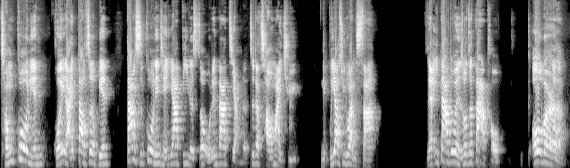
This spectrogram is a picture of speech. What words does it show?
从过年回来到这边，当时过年前压低的时候，我跟大家讲了，这叫超卖区，你不要去乱杀。人家一大堆人说这大头 over 了，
